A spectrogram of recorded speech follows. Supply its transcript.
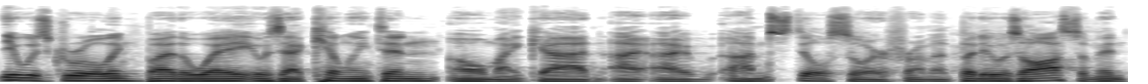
it was grueling, by the way. It was at Killington. Oh my God. I, I, I'm still sore from it, but it was awesome. And,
